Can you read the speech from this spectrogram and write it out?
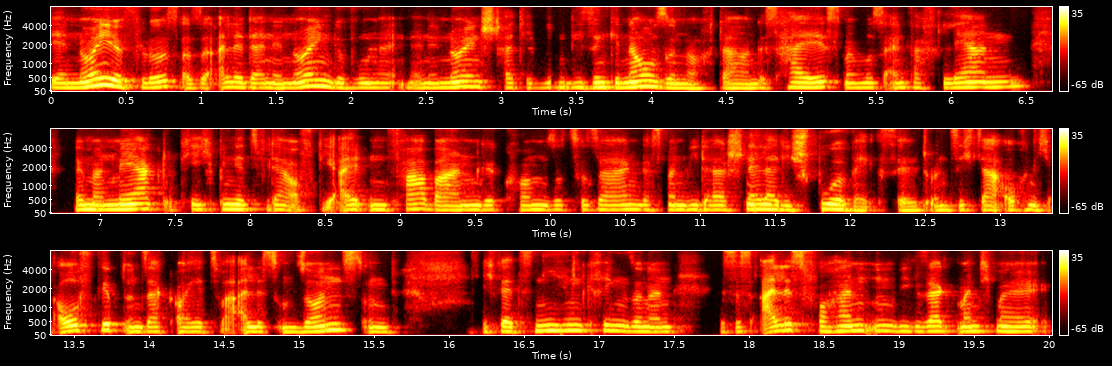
der neue Fluss, also alle deine neuen Gewohnheiten, deine neuen Strategien, die sind genauso noch da. Und das heißt, man muss einfach lernen, wenn man merkt, okay, ich bin jetzt wieder auf die alten Fahrbahnen gekommen, sozusagen, dass man wieder schneller die Spur wechselt und sich da auch nicht aufgibt und sagt, oh, jetzt war alles umsonst und ich werde es nie hinkriegen, sondern es ist alles vorhanden. Wie gesagt, manchmal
